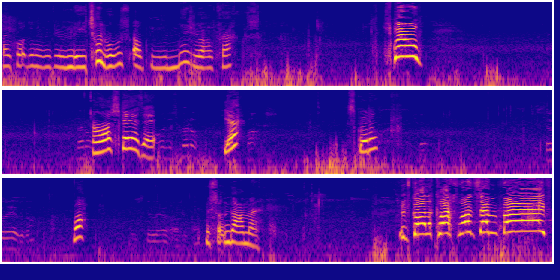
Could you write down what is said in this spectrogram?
Like what they're gonna do in the tunnels of the Merseyrail tracks. Squirrel! Oh, I scared it. Squirrel. Yeah? Fox. Squirrel? It's still there, is it gone? What? It's still there, or is it gone? There's something down there. We've got a class 175!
